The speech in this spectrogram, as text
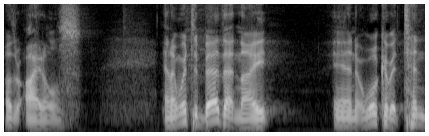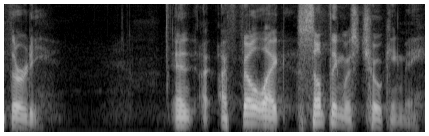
other idols. And I went to bed that night and I woke up at 10:30. And I, I felt like something was choking me.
